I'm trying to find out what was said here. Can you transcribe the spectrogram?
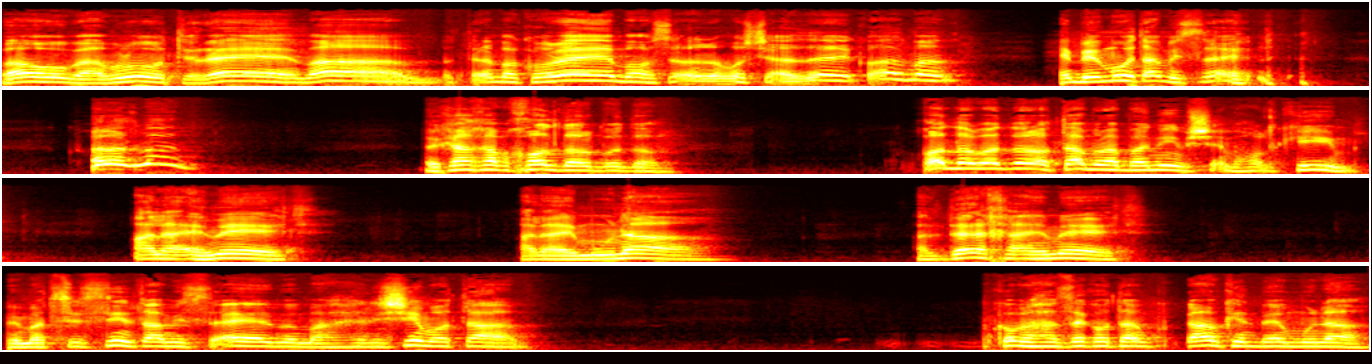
באו ואמרו, תראה מה, תראה מה קורה, מה עושה לנו משה הזה, כל הזמן חיממו את עם ישראל. כל הזמן. וככה בכל דור ודור. בכל דור ודור אותם רבנים שהם חולקים על האמת, על האמונה, על דרך האמת, ומתסיסים את עם ישראל ומחלישים אותם, במקום לחזק אותם גם כן באמונה.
